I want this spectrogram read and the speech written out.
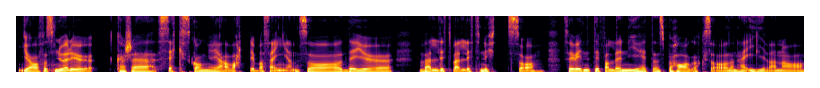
Ja, fast nu är det ju kanske sex gånger jag har varit i bassängen, så det är ju väldigt, väldigt nytt. Så, så jag vet inte ifall det är nyhetens behag också, den här iven att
